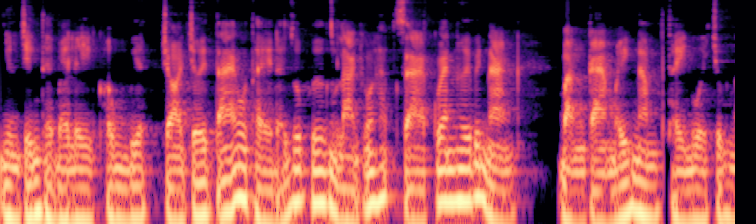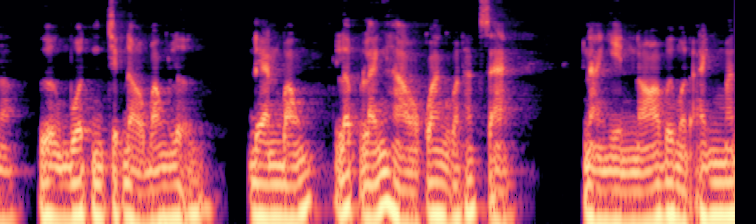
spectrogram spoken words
Nhưng chính thầy Bailey không biết trò chơi tái của thầy đã giúp Hương làm cho hắc giả quen hơi với nàng bằng cả mấy năm thầy nuôi chúng nó. Hương buốt chiếc đầu bóng lưỡng, đen bóng, lấp lánh hào quang của con hắc giả. Nàng nhìn nó với một ánh mắt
